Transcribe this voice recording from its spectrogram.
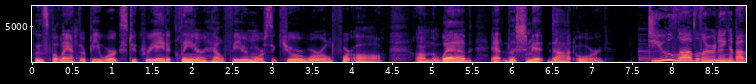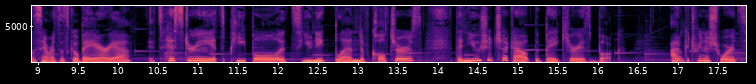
whose philanthropy works to create a cleaner, healthier, more secure world for all, on the web at theschmidt.org. Do you love learning about the San Francisco Bay Area, its history, its people, its unique blend of cultures? Then you should check out the Bay Curious book. I'm Katrina Schwartz,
